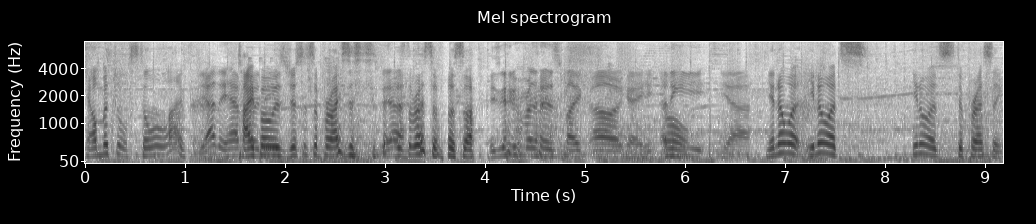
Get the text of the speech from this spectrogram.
Kel Mitchell's still alive. Yeah, they have Typo no is just as surprised as, Yeah. as the rest of us are. He's gonna go for the spike. Oh, okay. He, I Oh. think he. Yeah. You know what? You know what's you know what's depressing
